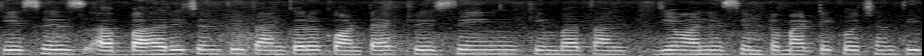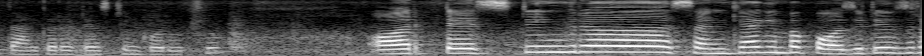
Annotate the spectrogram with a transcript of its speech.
କେସେସ୍ ବାହାରିଛନ୍ତି ତାଙ୍କର କଣ୍ଟାକ୍ଟ ଟ୍ରେସିଂ କିମ୍ବା ଯେଉଁମାନେ ସିମ୍ପଟୋମାଟିକ୍ ଅଛନ୍ତି ତାଙ୍କର ଟେଷ୍ଟିଂ କରୁଛୁ और टेस्टिंग संख्या कि पॉजिटिव्स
